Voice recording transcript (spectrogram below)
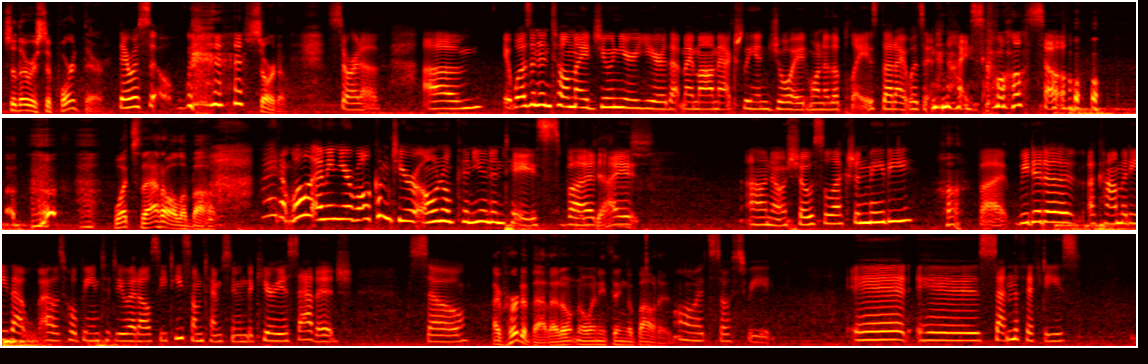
So there was support there, there was so sort of. sort of. Um, it wasn't until my junior year that my mom actually enjoyed one of the plays that I was in in high school. So What's that all about? I don't. Well, I mean, you're welcome to your own opinion and tastes, but I, guess. I, don't know, show selection maybe. Huh. But we did a, a comedy that I was hoping to do at LCT sometime soon, The Curious Savage. So, I've heard of that. I don't know anything about it. oh, it's so sweet. It is set in the 50s.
